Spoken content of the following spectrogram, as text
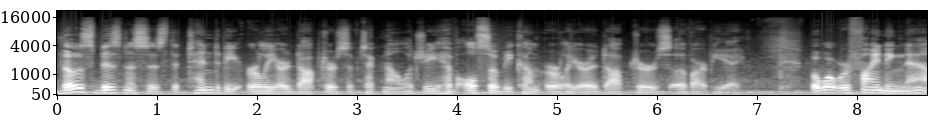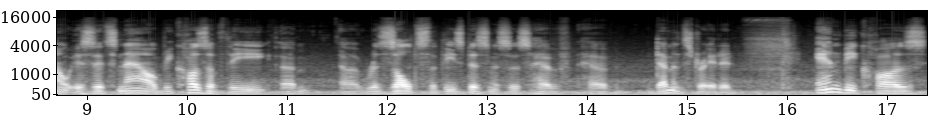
those businesses that tend to be earlier adopters of technology have also become earlier adopters of RPA. But what we're finding now is it's now because of the um, uh, results that these businesses have, have demonstrated, and because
